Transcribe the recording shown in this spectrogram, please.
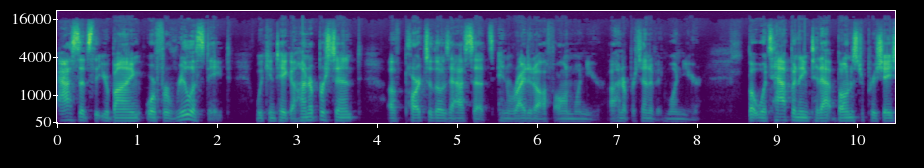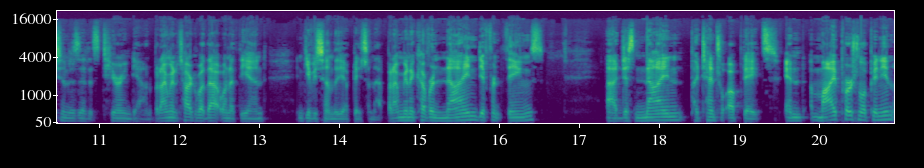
assets that you're buying or for real estate, we can take 100% of parts of those assets and write it off all in one year, 100% of it in one year. But what's happening to that bonus depreciation is that it's tearing down. But I'm going to talk about that one at the end and give you some of the updates on that. But I'm going to cover nine different things, uh, just nine potential updates. And my personal opinion,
